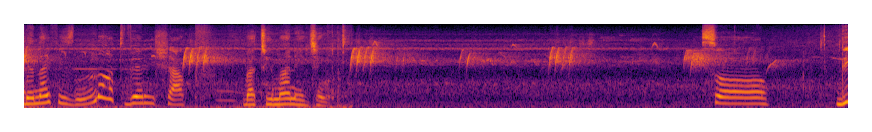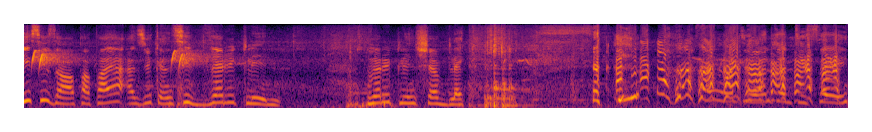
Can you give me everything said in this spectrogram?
The knife is not very sharp, but we're managing. So this is our papaya, as you can see, very clean. Very clean shaved like What you wanted to say?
